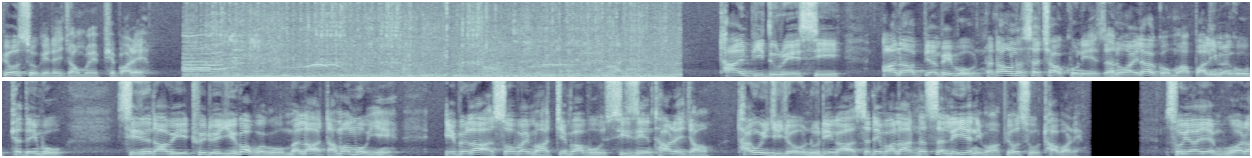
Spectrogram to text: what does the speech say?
ပြောဆိုခဲ့တဲ့အကြောင်းပဲဖြစ်ပါတယ်ထိုင်းပြည်သူတွေစီ အာဏာပြန်ပေးဖို့2026ခုနှစ်ဇန်နဝါရီလအကုန်မှာပါလီမန်ကိုဖျက်သိမ်းဖို့စီစဉ်ထားပြီးအထွေထွေရွေးကောက်ပွဲကိုမတ်လဒါမှမဟုတ်ရင်ဧပြီလအစောပိုင်းမှာကျင်းပဖို့စီစဉ်ထားတဲ့အကြောင်းထိုင်းဝန်ကြီးချုပ်အနူတင်ကစက်တင်ဘာလ24ရက်နေ့မှာပြောဆိုထားပါတယ်။အစိုးရရဲ့မူဝါဒ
